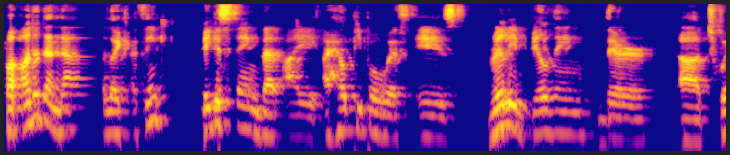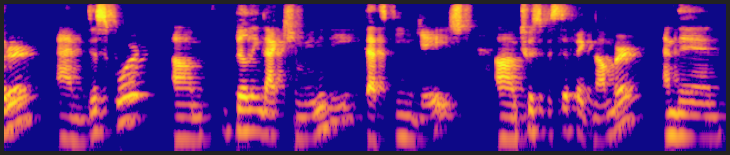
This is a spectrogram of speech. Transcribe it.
but other than that, like I think biggest thing that I I help people with is really building their uh, Twitter and Discord, um, building that community that's engaged um, to a specific number, and then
